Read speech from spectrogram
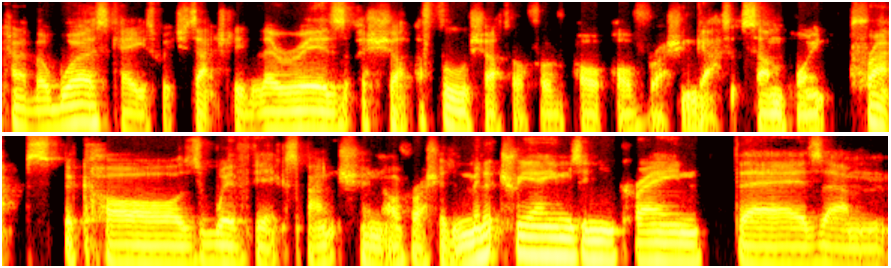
kind of a worst case, which is actually that there is a shut, a full shut off of, of, of Russian gas at some point, perhaps because with the expansion of Russia's military aims in Ukraine, there's um,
